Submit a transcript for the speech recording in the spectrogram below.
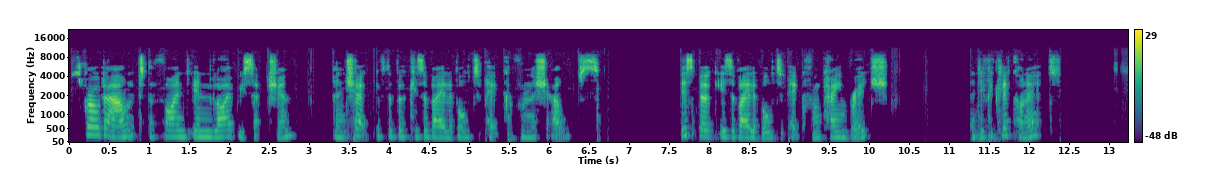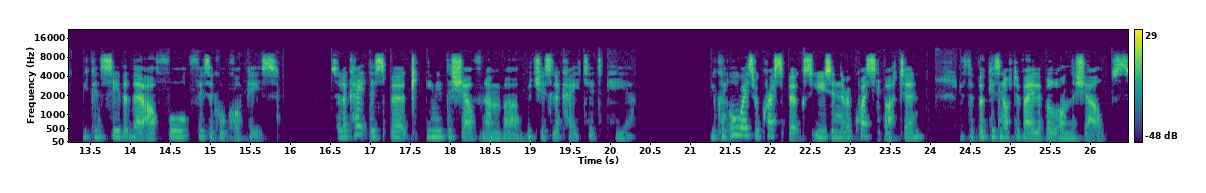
Scroll down to the Find in Library section and check if the book is available to pick from the shelves. This book is available to pick from Cambridge and if you click on it you can see that there are four physical copies. To locate this book you need the shelf number which is located here. You can always request books using the request button if the book is not available on the shelves.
